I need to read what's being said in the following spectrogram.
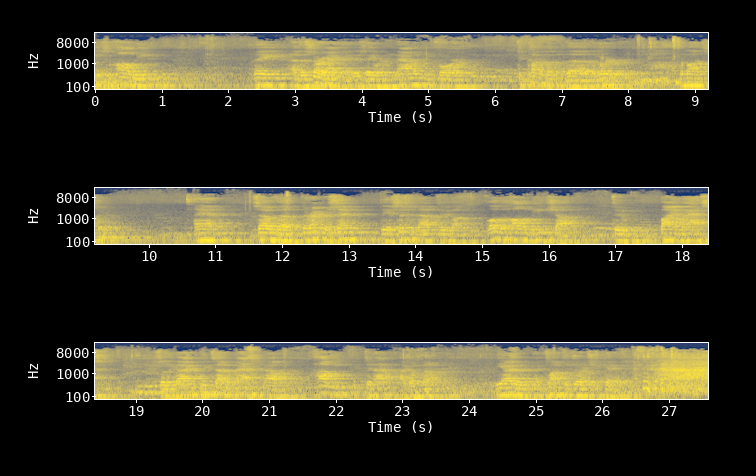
Halloween. They, uh, the story I get is they were now looking for to cover the, the, the murderer, the monster. And so the director sent the assistant out to the local Halloween shop to buy a mask. So the guy picks out a mask. Now, how he picked it out, I don't know. He either had talked to George Takei,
